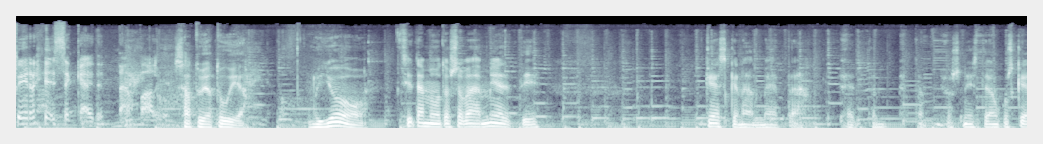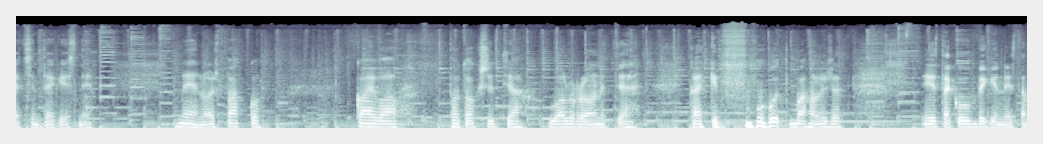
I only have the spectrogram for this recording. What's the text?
perheessä käytetään paljon. Satu ja Tuija. No joo, sitä me tuossa vähän mietittiin keskenämme, että, että, että jos niistä jonkun sketsin tekisi, niin meidän olisi pakko kaivaa potoksit ja huoluroonit ja kaikki muut mahdolliset. Niistä kumpikin niistä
